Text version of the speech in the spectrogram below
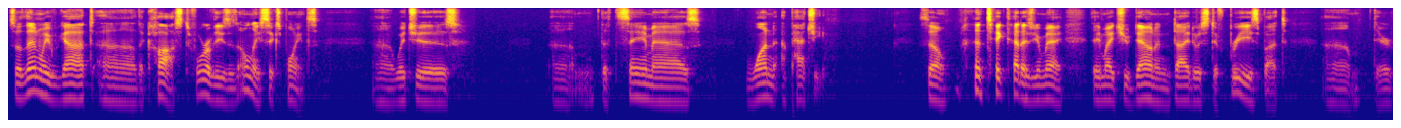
so then we've got uh, the cost. Four of these is only six points, uh, which is um, the same as one Apache. So take that as you may. They might shoot down and die to a stiff breeze, but um, they're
